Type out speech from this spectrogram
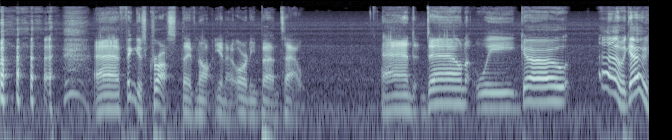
uh, fingers crossed they've not, you know, already burnt out. And down we go. There we go.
